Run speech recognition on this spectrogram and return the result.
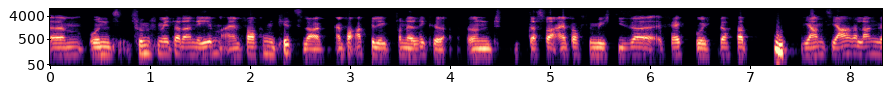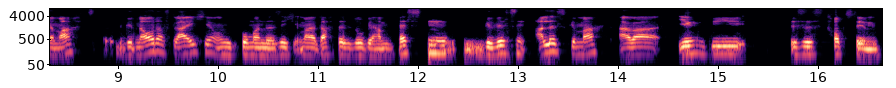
ähm, und fünf Meter daneben einfach ein Kitz lag, einfach abgelegt von der Ricke. Und das war einfach für mich dieser Effekt, wo ich gedacht habe, wir haben es jahrelang gemacht, genau das Gleiche und wo man sich immer dachte, so, wir haben besten Gewissen alles gemacht, aber irgendwie ist es trotzdem,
